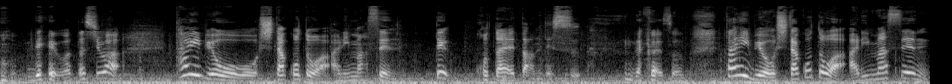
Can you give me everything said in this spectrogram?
で、私は、大病をしたことはありませんって答えたんです。だからその、大病したことはありません。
